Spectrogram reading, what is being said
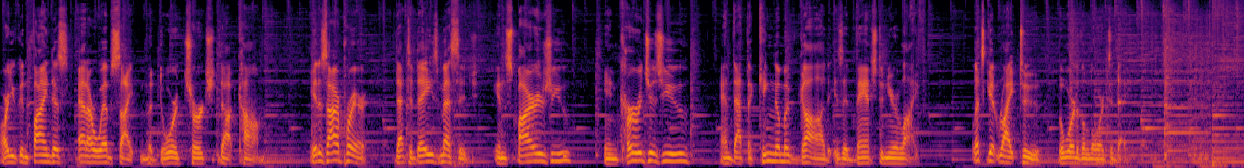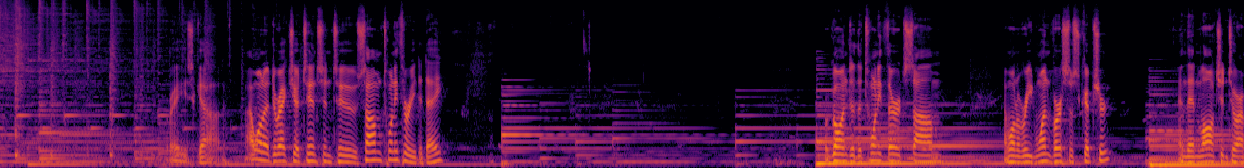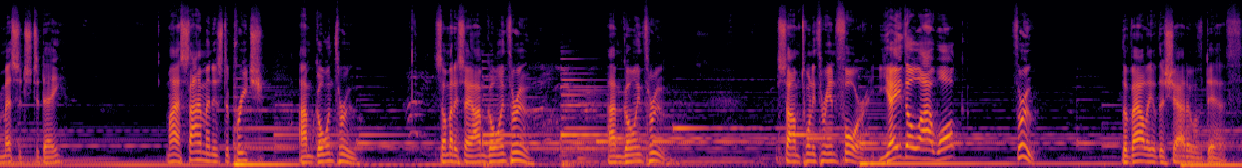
or you can find us at our website, medorachurch.com. It is our prayer that today's message inspires you, encourages you, and that the kingdom of God is advanced in your life. Let's get right to the word of the Lord today. Praise God. I want to direct your attention to Psalm 23 today. Going to the 23rd Psalm. I want to read one verse of Scripture and then launch into our message today. My assignment is to preach, I'm going through. Somebody say, I'm going through. I'm going through. Psalm 23 and 4. Yea, though I walk through the valley of the shadow of death,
